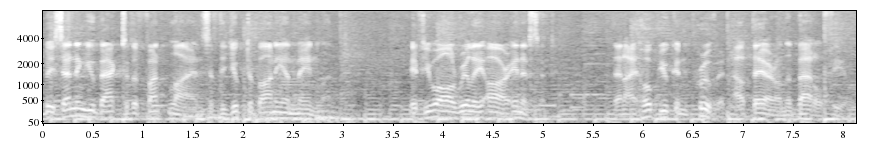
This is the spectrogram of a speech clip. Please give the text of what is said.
be sending you back to the front lines of the Yuktobania mainland. If you all really are innocent, then I hope you can prove it out there on the battlefield.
